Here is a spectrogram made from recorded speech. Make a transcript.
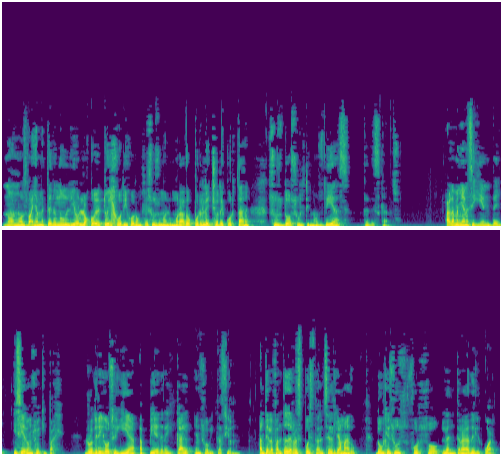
No nos vaya a meter en un lío loco de tu hijo, dijo don Jesús malhumorado por el hecho de cortar sus dos últimos días de descanso. A la mañana siguiente hicieron su equipaje. Rodrigo seguía a piedra y cal en su habitación. Ante la falta de respuesta al ser llamado, don Jesús forzó la entrada del cuarto.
